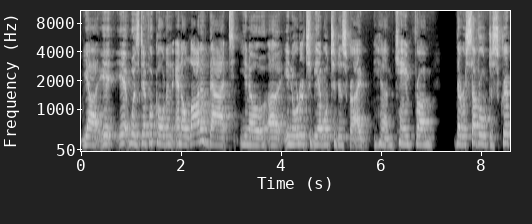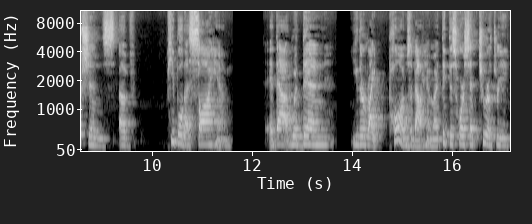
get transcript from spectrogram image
Yeah, it, it was difficult. And, and a lot of that, you know, uh, in order to be able to describe him came from, there were several descriptions of people that saw him that would then either write poems about him. I think this horse had two or three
